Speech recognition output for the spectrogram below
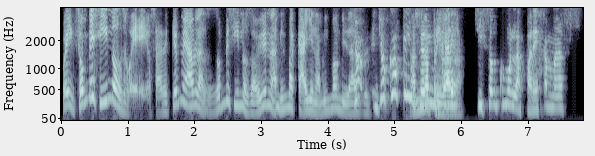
güey, son vecinos, güey. O sea, ¿de qué me hablas? Son vecinos, o sea, viven en la misma calle, en la misma unidad. Yo, yo creo que Lucero y Mijares sí son como la pareja más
